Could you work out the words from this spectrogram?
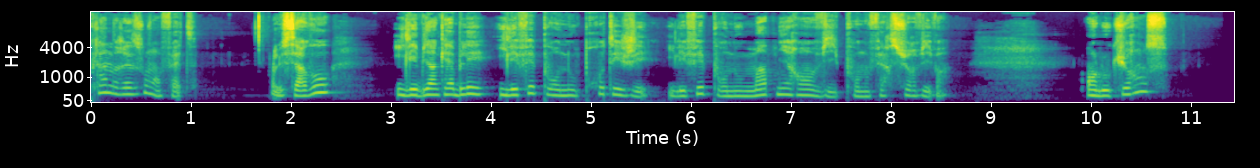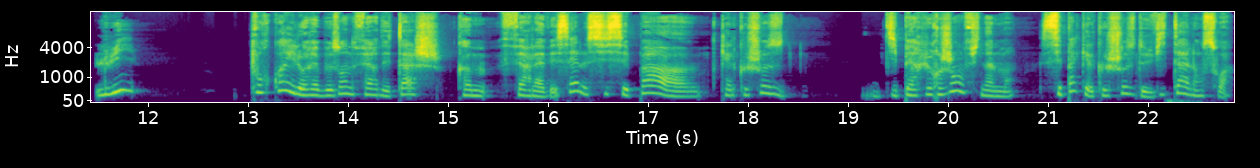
plein de raisons en fait. Le cerveau, il est bien câblé, il est fait pour nous protéger, il est fait pour nous maintenir en vie, pour nous faire survivre. En l'occurrence, lui, pourquoi il aurait besoin de faire des tâches comme faire la vaisselle si c'est pas euh, quelque chose d'hyper urgent finalement? C'est pas quelque chose de vital en soi.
